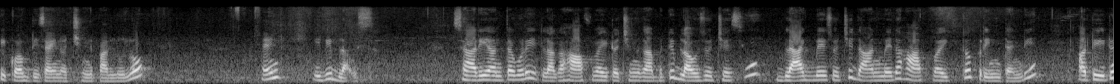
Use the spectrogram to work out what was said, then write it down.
పికాక్ డిజైన్ వచ్చింది పళ్ళులో. అండ్ ఇది బ్లౌజ్ శారీ అంతా కూడా ఇట్లాగా హాఫ్ వైట్ వచ్చింది కాబట్టి బ్లౌజ్ వచ్చేసి బ్లాక్ బేస్ వచ్చి దాని మీద హాఫ్ వైట్తో ప్రింట్ అండి. అటు ఇటు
